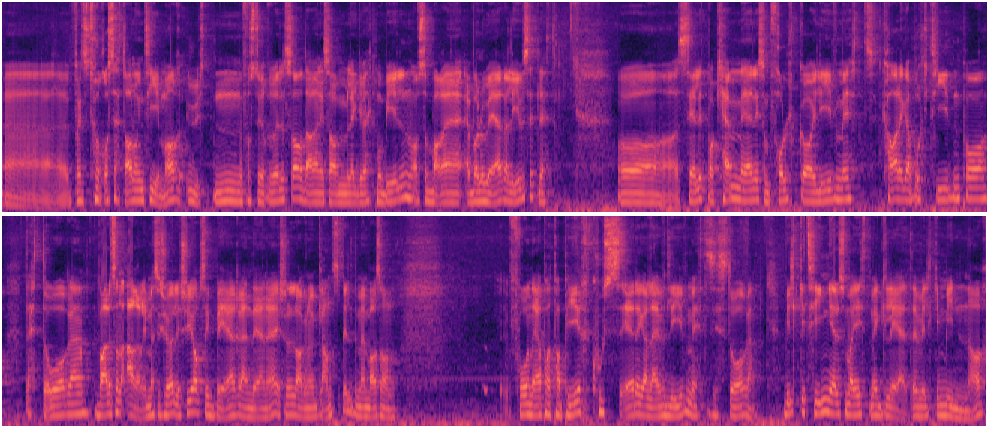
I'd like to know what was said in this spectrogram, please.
Uh, faktisk tørre å sette av noen timer uten forstyrrelser, der en liksom legger vekk mobilen og så bare evaluere livet sitt litt. Og se litt på hvem er liksom folka i livet mitt, hva jeg har brukt tiden på dette året. Være litt sånn ærlig med seg sjøl, ikke gjøre seg bedre enn det en er. Ikke lage noe glansbilde, men bare sånn få ned på et papir hvordan er det jeg har levd livet mitt det siste året. Hvilke ting er det som har gitt meg glede, hvilke minner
